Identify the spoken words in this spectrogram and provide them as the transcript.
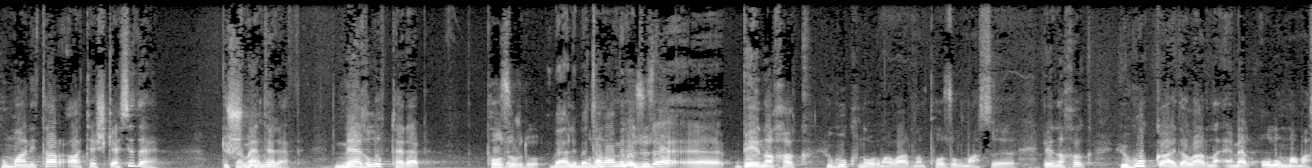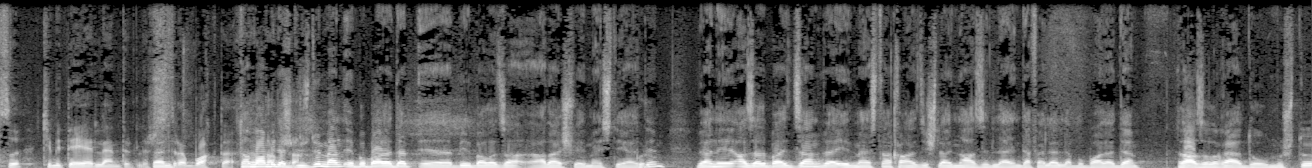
humanitar atəşkəsi də düşmən tamamilə. tərəf, məğlub tərəf pozurdu. Bəli, bəli, tamamilə özü də ə, e, beynəlxalq hüquq normalarının pozulması, beynəlxalq hüquq qaydalarına əməl olunmaması kimi dəyərləndirilir. Bəli, İstəyirəm bu haqqda e, Tamamilə danışaq. düzdür. Mən e, bu barədə e, bir balaca arayış vermək istəyərdim. Yəni Azərbaycan və Ermənistan Xarici İşlər Nazirlərinin dəfələrlə bu barədə razılığı əldə olmuşdu.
